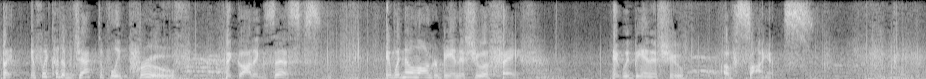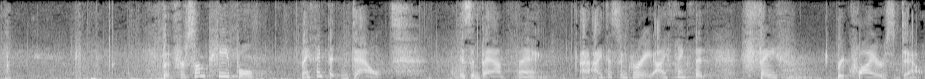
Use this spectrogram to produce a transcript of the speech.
But if we could objectively prove that God exists, it would no longer be an issue of faith. It would be an issue of science. But for some people, they think that doubt is a bad thing. I disagree. I think that faith requires doubt.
